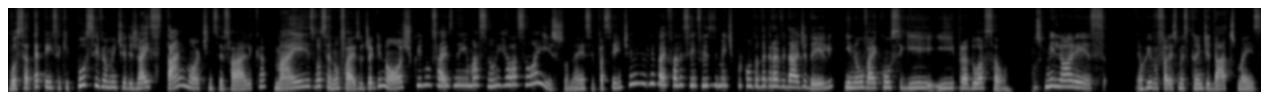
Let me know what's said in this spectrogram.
Você até pensa que possivelmente ele já está em morte encefálica, mas você não faz o diagnóstico e não faz nenhuma ação em relação a isso, né? Esse paciente ele vai falecer infelizmente por conta da gravidade dele e não vai conseguir ir para doação. Os melhores, é horrível falar isso, mas candidatos, mas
